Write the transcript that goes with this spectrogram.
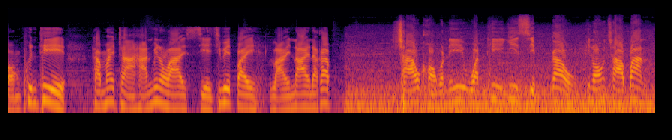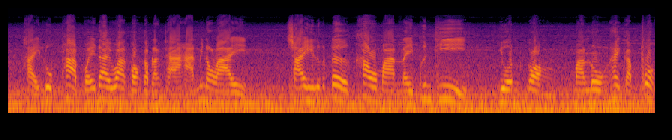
2 พื้นที่ทำให้ทหารมินองลายเสียชีวิตไปหลายนายนะครับ เช้าของวันนี้วันที่ 29 พี่น้องชาวบ้านถ่ายรูปภาพไว้ได้ว่ากองกำลังทหารมินองลาย ใช้เฮลิคอปเตอร์เข้ามาในพื้นที่ โยนกล่องมาลงให้กับพวก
